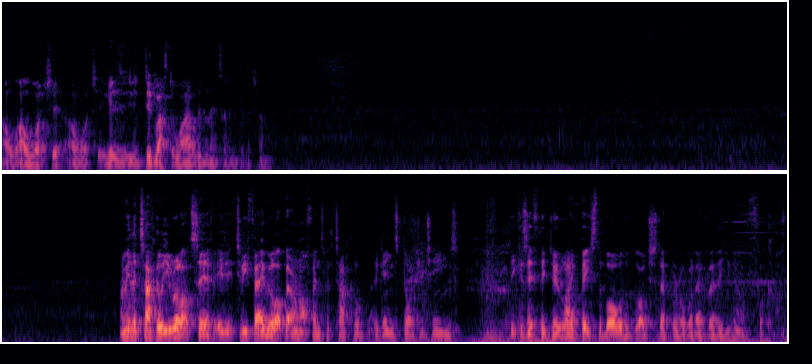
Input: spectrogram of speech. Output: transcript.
I'll, I'll watch it, I'll watch it. It did last a while, didn't it? So I didn't get the chance. I mean, the tackle, you're a lot safer. To be fair, you're a lot better on offense with tackle against dodgy teams. Because if they do, like, base the ball with a blodge stepper or whatever, you go, fuck off,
